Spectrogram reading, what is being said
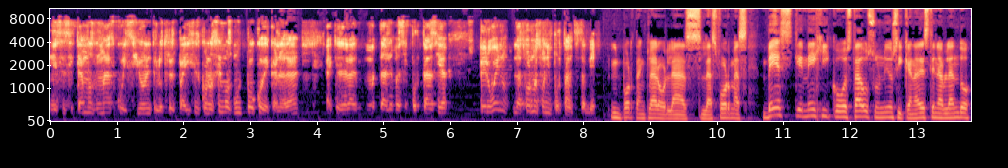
necesitamos más cohesión entre los tres países. Conocemos muy poco de Canadá, hay que darle, más importancia. Pero bueno, las formas son importantes también. Importan, claro, las, las formas. ¿Ves que México, Estados Unidos y Canadá estén hablando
